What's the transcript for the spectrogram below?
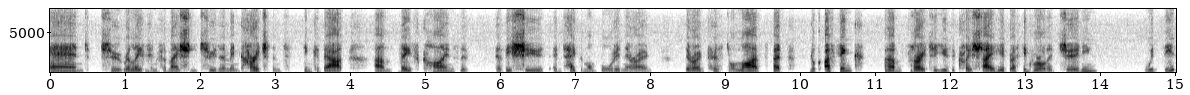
and to release information to them, encourage them to think about um, these kinds of, of issues and take them on board in their own their own personal lives. But look, I think um, sorry to use a cliche here, but I think we're on a journey with this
